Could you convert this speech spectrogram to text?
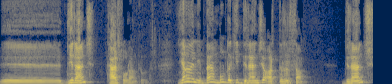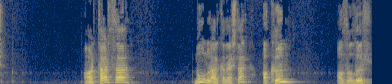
e, direnç ters orantılıdır. Yani ben buradaki direnci arttırırsam direnç artarsa ne olur arkadaşlar? Akım azalır.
